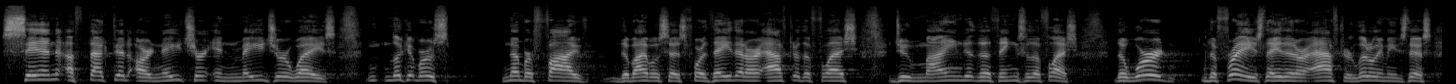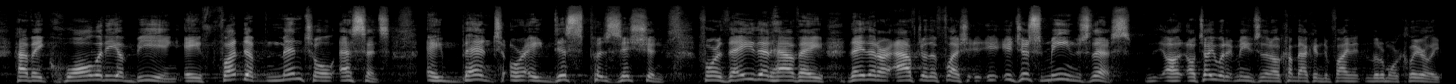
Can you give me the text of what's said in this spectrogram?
Sin affected our nature in major ways. Look at verse number 5 the Bible says, For they that are after the flesh do mind the things of the flesh. The word the phrase they that are after literally means this have a quality of being, a fundamental essence, a bent or a disposition. For they that have a, they that are after the flesh, it, it just means this. I'll, I'll tell you what it means and then I'll come back and define it a little more clearly.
